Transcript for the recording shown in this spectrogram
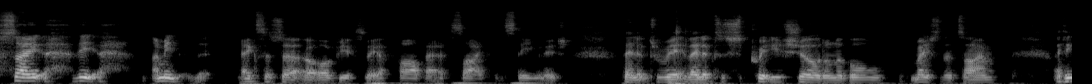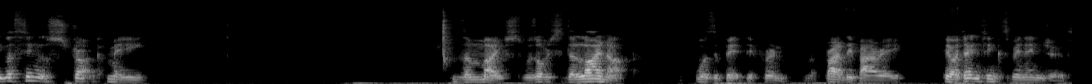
so the, I mean, the Exeter are obviously a far better side than Stevenage. They looked re- they looked pretty assured on the ball most of the time. I think the thing that struck me the most was obviously the lineup was a bit different. Bradley Barry, who I don't think has been injured,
